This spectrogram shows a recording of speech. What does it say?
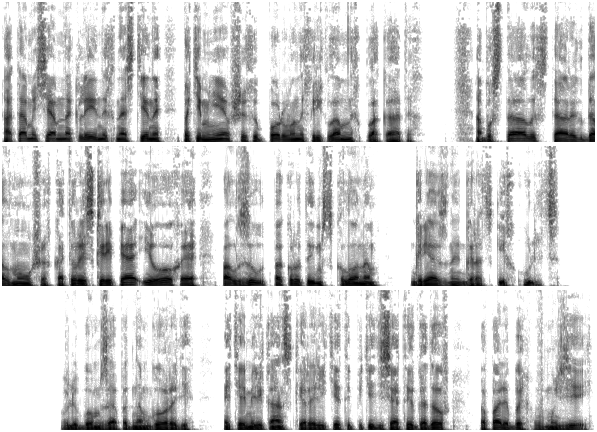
а там и сям наклеенных на стены потемневших и порванных рекламных плакатах, об усталых старых долмушах, которые, скрипя и охая, ползут по крутым склонам грязных городских улиц. В любом западном городе эти американские раритеты 50-х годов попали бы в музей,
